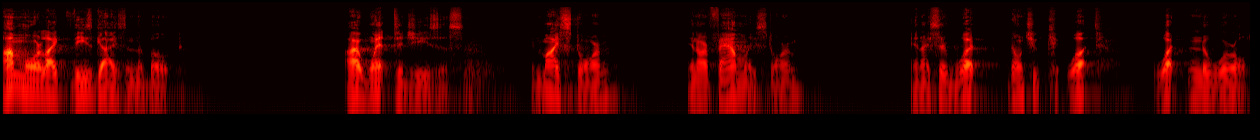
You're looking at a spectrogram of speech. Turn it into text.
I'm more like these guys in the boat. I went to Jesus in my storm, in our family storm, and I said, What don't you, what? What in the world?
